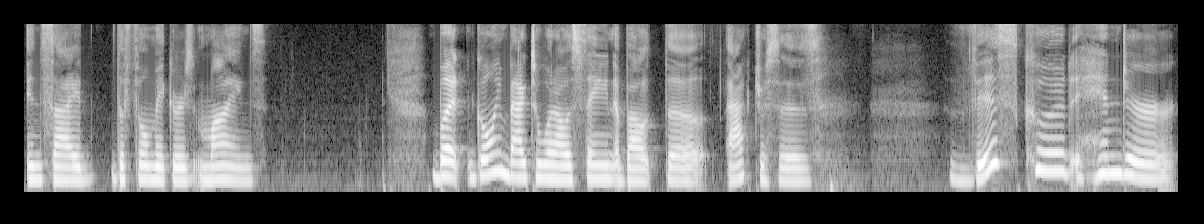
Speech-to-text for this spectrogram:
inside the filmmakers' minds. But going back to what I was saying about the actresses, this could hinder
